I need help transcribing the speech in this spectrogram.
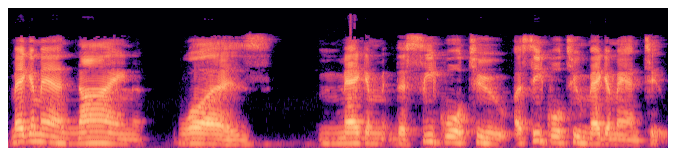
Mega Man 9 was Mega the sequel to a sequel to Mega Man 2.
